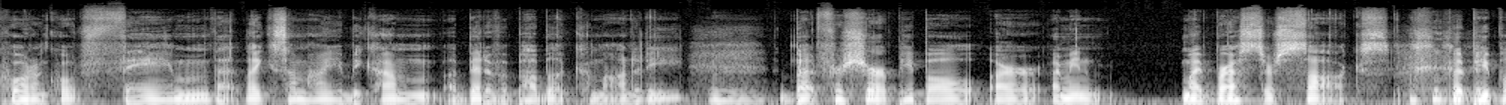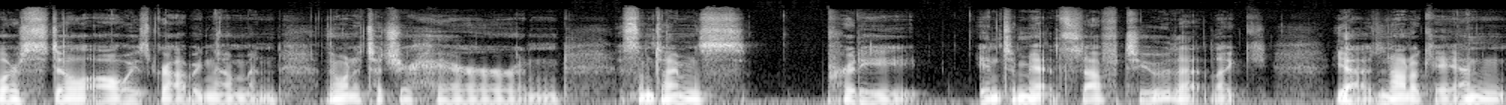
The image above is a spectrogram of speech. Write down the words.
quote unquote fame that like somehow you become a bit of a public commodity. Mm-hmm. But for sure people are I mean my breasts are socks, but people are still always grabbing them and they want to touch your hair and sometimes pretty intimate stuff too that like yeah, it's not okay. And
